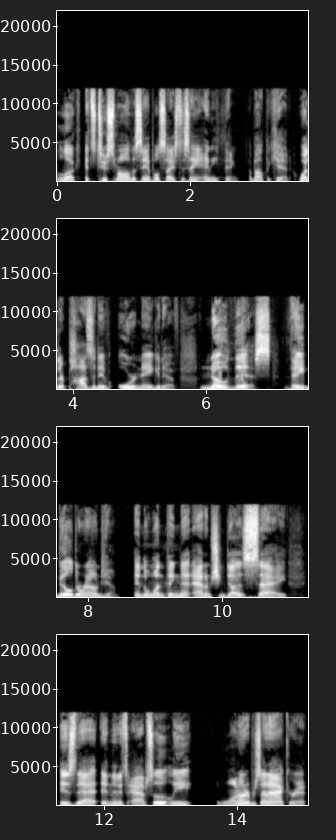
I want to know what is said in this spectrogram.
Look, it's too small of a sample size to say anything about the kid, whether positive or negative. Know this they build around him. And the one thing that Adam she does say is that, and then it's absolutely 100% accurate,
